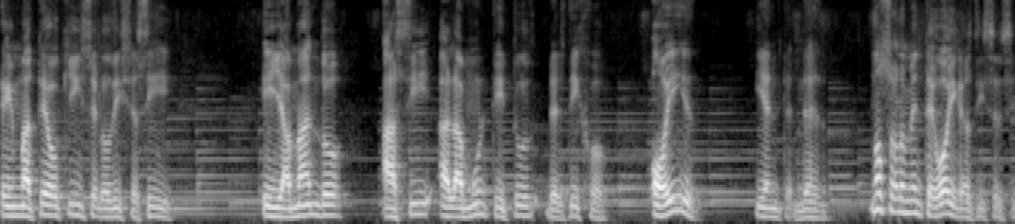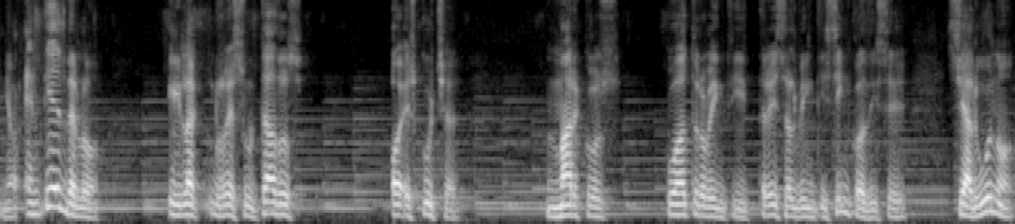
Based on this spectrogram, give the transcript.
en Mateo 15 lo dice así, y llamando así a la multitud les dijo, oíd y entended. No solamente oigas, dice el Señor, entiéndelo. Y los resultados, oh, escucha, Marcos 4, 23 al 25 dice, si alguno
